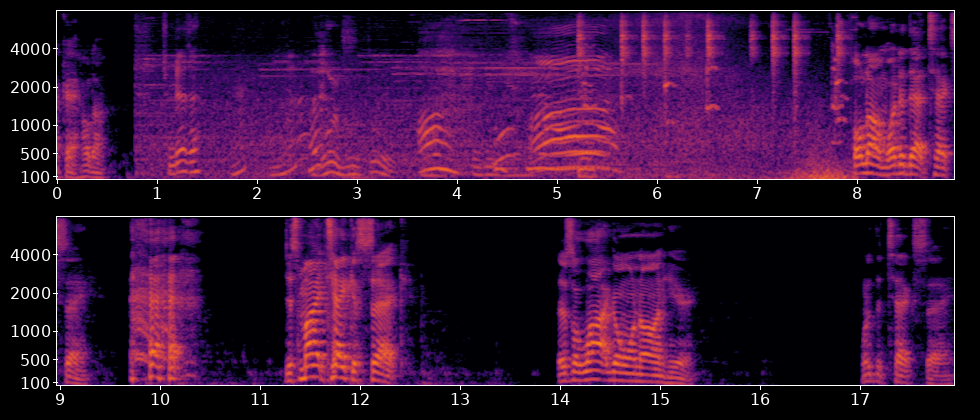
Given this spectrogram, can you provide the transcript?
Okay, hold on. 준비하자. Hold on, what did that text say? this might take a sec. There's a lot going on here. What did the text say?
